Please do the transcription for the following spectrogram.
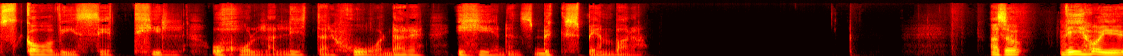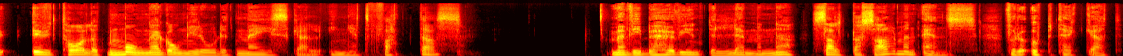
ska vi se till att hålla lite hårdare i hedens byxben bara. Alltså, vi har ju uttalat många gånger ordet mig skall inget fattas. Men vi behöver ju inte lämna Saltasarmen ens för att upptäcka att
